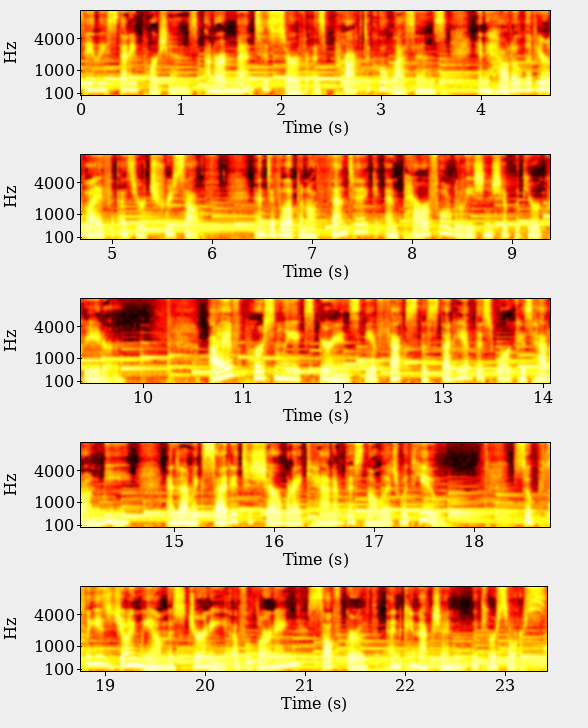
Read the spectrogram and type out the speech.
daily study portions and are meant to serve as practical lessons in how to live your life as your true self and develop an authentic and powerful relationship with your Creator. I have personally experienced the effects the study of this work has had on me, and I'm excited to share what I can of this knowledge with you. So please join me on this journey of learning, self growth, and connection with your source.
